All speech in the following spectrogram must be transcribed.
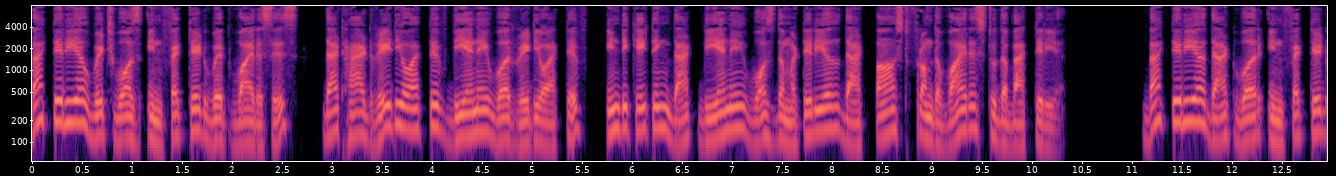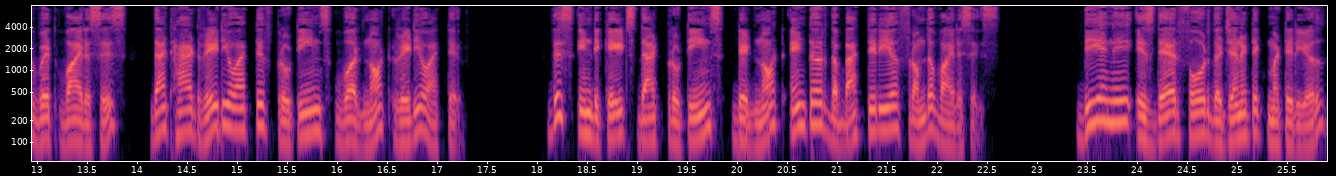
Bacteria which was infected with viruses that had radioactive DNA were radioactive, indicating that DNA was the material that passed from the virus to the bacteria. Bacteria that were infected with viruses that had radioactive proteins were not radioactive. This indicates that proteins did not enter the bacteria from the viruses. DNA is therefore the genetic material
